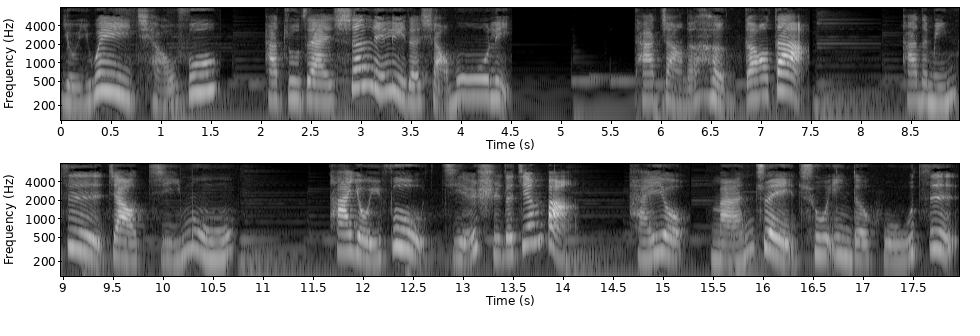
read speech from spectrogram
有一位樵夫，他住在森林里的小木屋里。他长得很高大，他的名字叫吉姆。他有一副结实的肩膀，还有满嘴粗硬的胡子。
